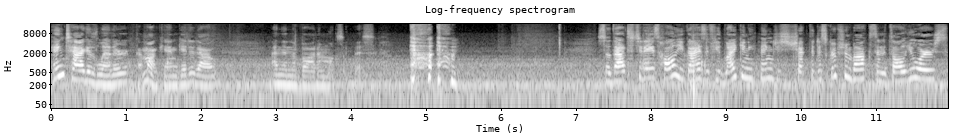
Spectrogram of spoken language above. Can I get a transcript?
hang tag is leather. Come on, Cam, get it out. And then the bottom looks like this. so that's today's haul, you guys. If you'd like anything, just check the description box and it's all yours.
